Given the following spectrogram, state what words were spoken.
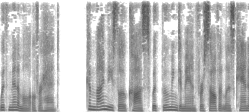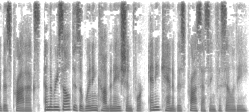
with minimal overhead. Combine these low costs with booming demand for solventless cannabis products, and the result is a winning combination for any cannabis processing facility.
